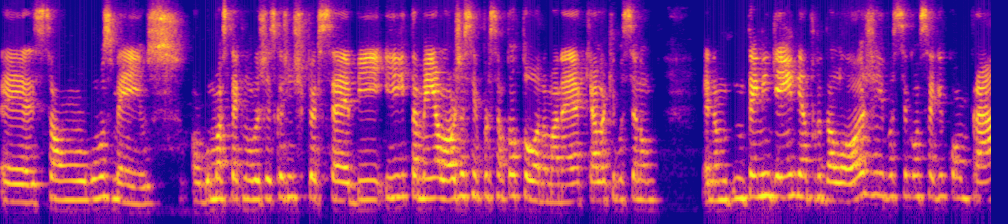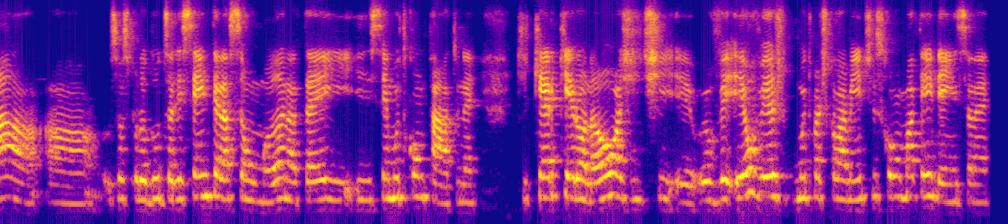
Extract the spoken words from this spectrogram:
é, são alguns meios, algumas tecnologias que a gente percebe, e também a loja 100% autônoma, né? Aquela que você não, é, não, não tem ninguém dentro da loja e você consegue comprar a, os seus produtos ali sem interação humana até e, e, sem muito contato, né? Que quer queira ou não, a gente, eu, eu, ve, eu vejo muito particularmente isso como uma tendência, né?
